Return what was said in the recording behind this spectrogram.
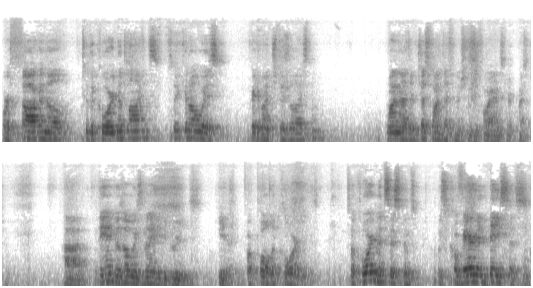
orthogonal to the coordinate lines, so you can always pretty much visualize them. One other, just one definition before I answer your question. Uh, the angle is always 90 degrees here for polar coordinates. So coordinate systems whose covariant basis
